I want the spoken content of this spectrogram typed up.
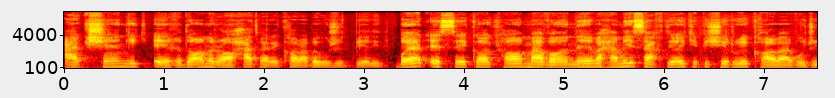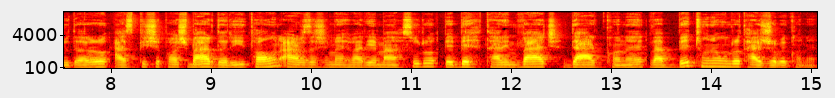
اکشن یک اقدام راحت برای کاربر به وجود بیارید. باید اصطکاک ها موانع و همه سختی هایی که پیش روی کاربر وجود داره رو از پیش پاش بردارید تا اون ارزش محوری محصول رو به بهترین وجه درک کنه و بتونه اون رو تجربه کنه.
